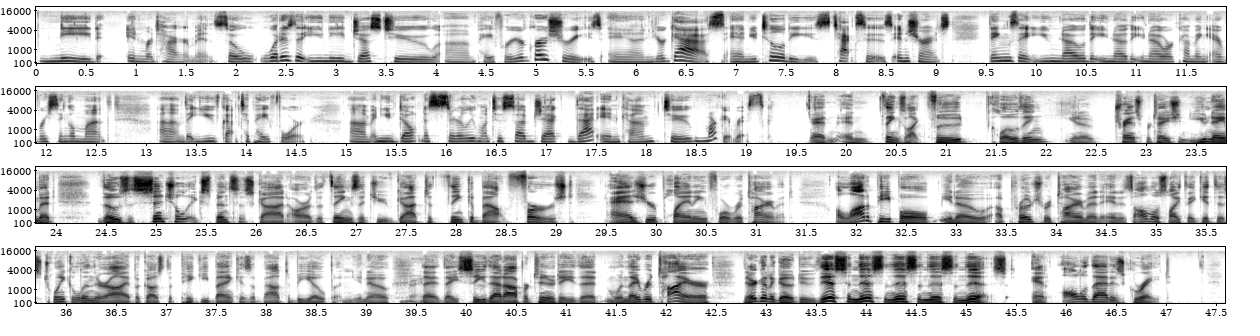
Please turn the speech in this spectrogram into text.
need in retirement. So, what is it you need just to um, pay for your groceries and your gas and utilities, taxes, insurance, things that you know that you know that you know are coming every single month um, that you've got to pay for? Um, and you don't necessarily want to subject that income to market risk. And, and things like food, clothing, you know, transportation, you name it, those essential expenses, Scott, are the things that you've got to think about first as you're planning for retirement. A lot of people, you know, approach retirement and it's almost like they get this twinkle in their eye because the piggy bank is about to be open. Mm. You know, right. they, they see that opportunity that when they retire, they're going to go do this and this and this and this and this. And all of that is great.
